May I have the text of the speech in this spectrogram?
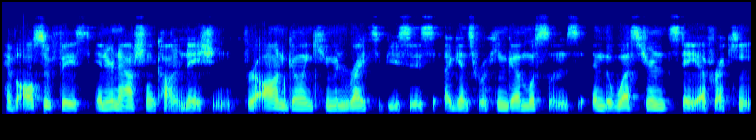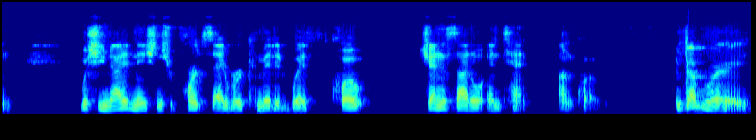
have also faced international condemnation for ongoing human rights abuses against Rohingya Muslims in the western state of Rakhine, which the United Nations report said were committed with, quote, genocidal intent, unquote. In February,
